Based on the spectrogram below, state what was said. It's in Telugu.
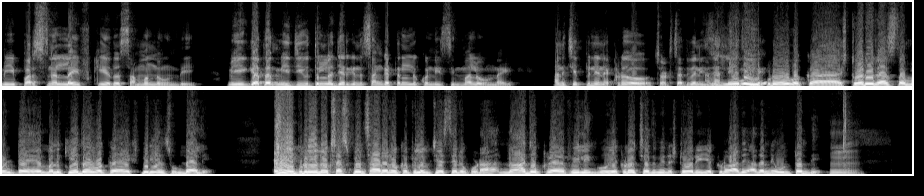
మీ పర్సనల్ లైఫ్కి ఏదో సంబంధం ఉంది. మీ గత మీ జీవితంలో జరిగిన సంఘటనలు కొన్ని సినిమాలో ఉన్నాయి అని చెప్పి నేను ఎక్కడో చోట చదివాను. లేదు? ఇప్పుడు ఒక స్టోరీ రాస్తామంటే మనకి ఏదో ఒక ఎక్స్పీరియన్స్ ఉండాలి. ఇప్పుడు నేను ఒక సస్పెన్స్ హారర్ ఒక ఫిలిం చేస్తేనే కూడా నాది ఒక ఫీలింగ్ ఎక్కడో చదివిన స్టోరీ ఎక్కడో అది అదన్నీ ఉంటుంది.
